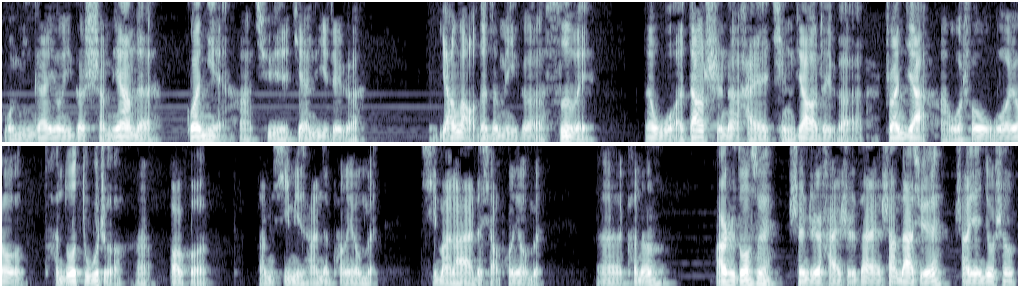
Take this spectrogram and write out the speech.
我们应该用一个什么样的观念啊去建立这个养老的这么一个思维？那我当时呢还请教这个专家啊，我说我有很多读者啊，包括咱们喜米团的朋友们、喜马拉雅的小朋友们，呃，可能二十多岁，甚至还是在上大学、上研究生，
